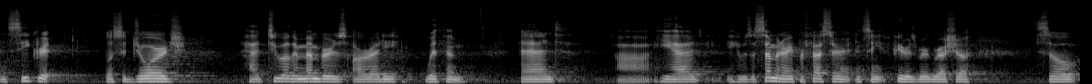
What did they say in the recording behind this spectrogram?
in secret, Blessed George had two other members already with him. And uh, he, had, he was a seminary professor in St. Petersburg, Russia. So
